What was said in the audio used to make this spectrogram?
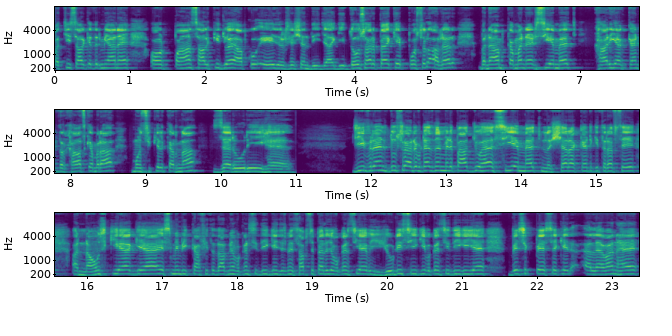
पच्चीस साल के दरमियान है और पाँच साल की जो है आपको एज रजिस्ट्रेशन दी जाएगी। दो सौ रुपये के पोस्टल ऑर्डर, बनाम commandant C M H, Kharian cantt दरख्वास्त कैमरा मुंसिल करना ज़रूरी है। जी फ्रेंड्स, दूसरा एडवर्टाइजमेंट मेरे पास जो है C M H Nowshera cantt की तरफ़ से अनाउंस किया गया है। इसमें भी काफ़ी तादाद में वैकेंसी दी गई है, जिसमें सबसे पहले जो वैकेंसी है यू डी सी की वैकेंसी दी गई है। बेसिक पे से के अलेवन है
